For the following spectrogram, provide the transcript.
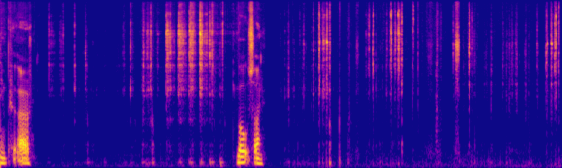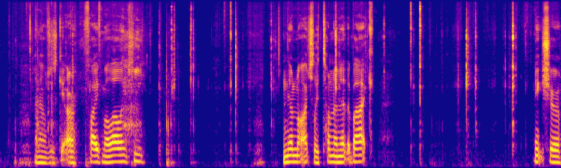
And then put our øh, bolts on. And I'll just get our 5mm Allen key. And they're not actually turning at the back. Make sure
